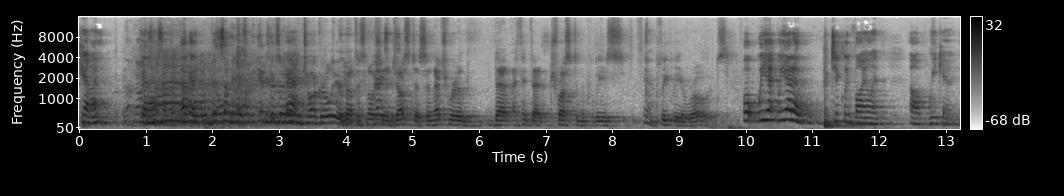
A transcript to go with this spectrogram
Can I? No, no, Can I? Okay. It's something I want to get Because. I Yeah. you talked earlier about this notion of justice, and that's where that, I think that trust in the police Yeah. completely erodes. Well, we had, we had a particularly violent uh, weekend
